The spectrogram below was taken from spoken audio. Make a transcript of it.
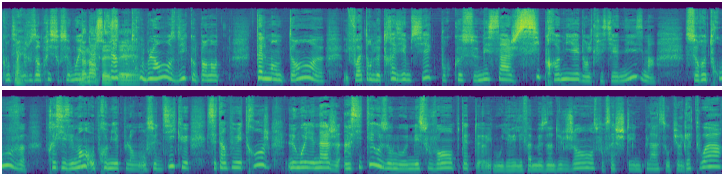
Continuez, je vous en prie sur ce Moyen C'est un peu troublant. On se dit que pendant tellement de temps, euh, il faut attendre le XIIIe siècle pour que ce message si premier dans le christianisme se retrouve précisément au premier plan. On se dit que c'est un peu étrange. Le Moyen Âge incitait aux aumônes, mais souvent, peut-être, euh, bon, il y avait les fameuses indulgences pour s'acheter une place au purgatoire,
